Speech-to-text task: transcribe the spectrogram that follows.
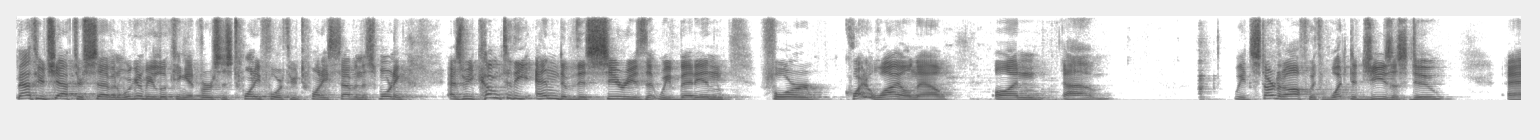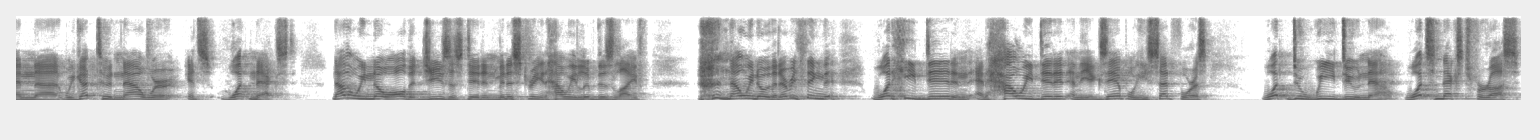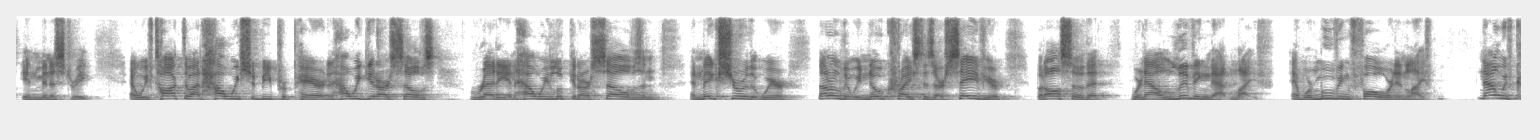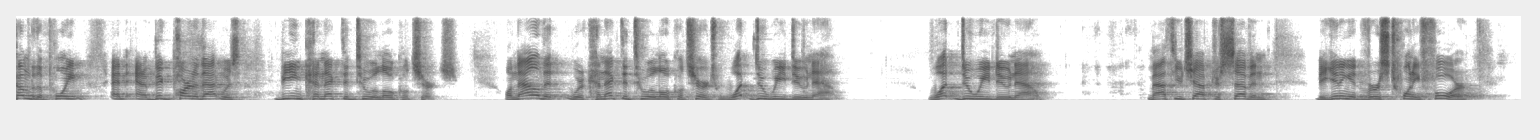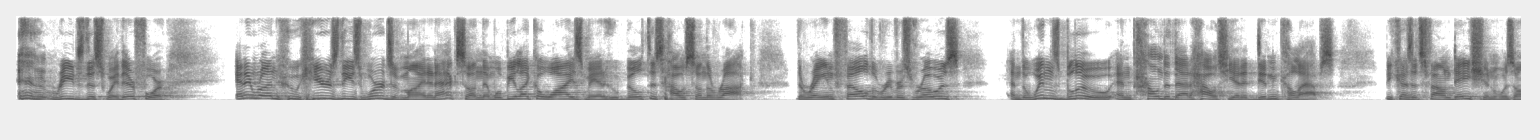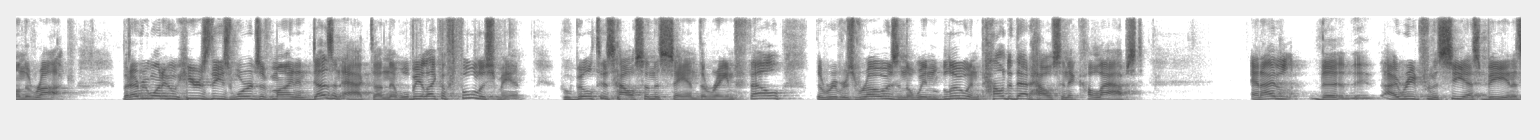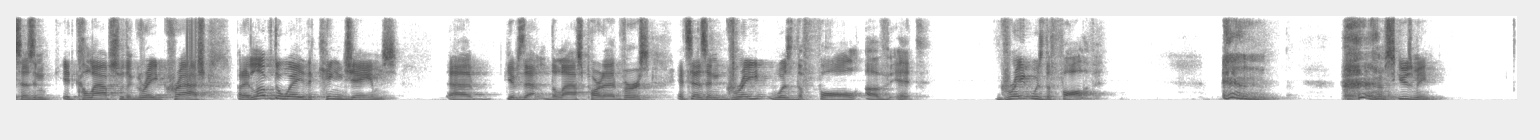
Matthew chapter 7, we're going to be looking at verses 24 through 27 this morning. As we come to the end of this series that we've been in for quite a while now, on um, we'd started off with what did Jesus do? And uh, we got to now where it's what next? Now that we know all that Jesus did in ministry and how he lived his life, now we know that everything that what he did and, and how he did it and the example he set for us what do we do now? What's next for us in ministry? And we've talked about how we should be prepared and how we get ourselves ready and how we look at ourselves and, and make sure that we're not only that we know Christ as our Savior, but also that we're now living that life and we're moving forward in life. Now we've come to the point, and, and a big part of that was being connected to a local church. Well, now that we're connected to a local church, what do we do now? What do we do now? Matthew chapter 7, beginning at verse 24, reads this way Therefore, anyone who hears these words of mine and acts on them will be like a wise man who built his house on the rock. The rain fell, the rivers rose, and the winds blew and pounded that house, yet it didn't collapse because its foundation was on the rock. But everyone who hears these words of mine and doesn't act on them will be like a foolish man who built his house on the sand. The rain fell, the rivers rose, and the wind blew and pounded that house, and it collapsed. And I, the, I read from the CSB, and it says it collapsed with a great crash. But I love the way the King James uh, gives that the last part of that verse. It says, "And great was the fall of it. Great was the fall of it." Excuse me.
